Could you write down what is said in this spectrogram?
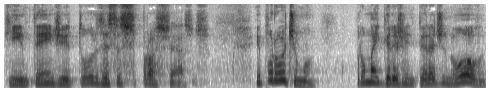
que entende todos esses processos. E por último, para uma igreja inteira de novo,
